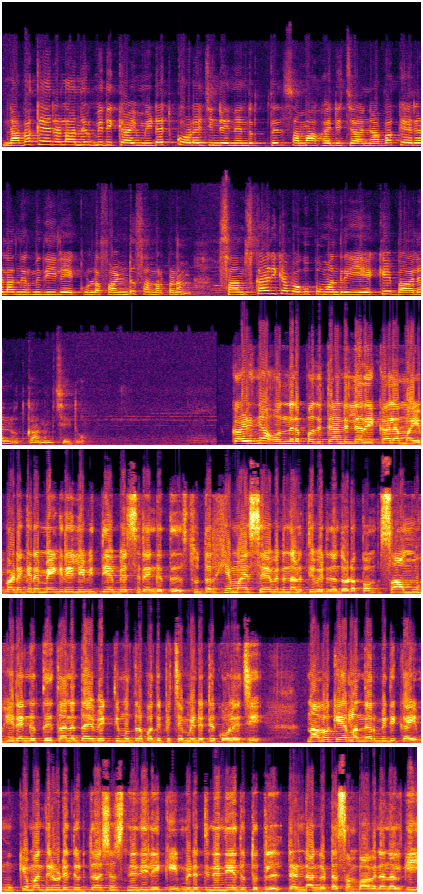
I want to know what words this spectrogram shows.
നവകേരള നിർമ്മിതിക്കായി മിഡറ്റ് കോളേജിന്റെ നേതൃത്വത്തിൽ സമാഹരിച്ച നവകേരള നിർമ്മിതിയിലേക്കുള്ള ഫണ്ട് സമർപ്പണം സാംസ്കാരിക വകുപ്പ് മന്ത്രി എ കെ ബാലൻ ഉദ്ഘാടനം ചെയ്തു. കഴിഞ്ഞ ഒന്നര പതിറ്റാണ്ടിലേറെ കാലമായി വടകര മേഖലയിലെ വിദ്യാഭ്യാസ രംഗത്ത് സുദർഹ്യമായ സേവനം നടത്തി വരുന്നതോടൊപ്പം സാമൂഹ്യ രംഗത്ത് തനതായ വ്യക്തിമുദ്ര പതിപ്പിച്ച മിഡറ്റ് കോളേജ് നവകേരള നിർമ്മിതിക്കായി മുഖ്യമന്ത്രിയുടെ ദുരിതാശ്വാസ നിധിയിലേക്ക് മിഡറ്റിന്റെ നേതൃത്വത്തിൽ രണ്ടാംഘട്ട സംഭാവന നൽകി.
